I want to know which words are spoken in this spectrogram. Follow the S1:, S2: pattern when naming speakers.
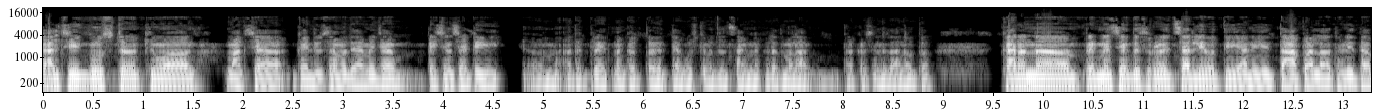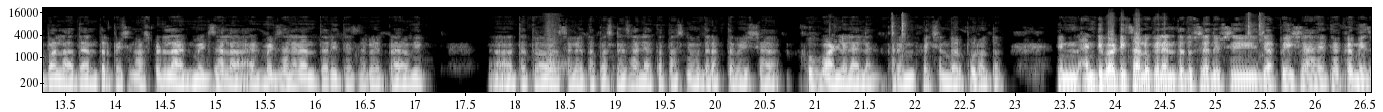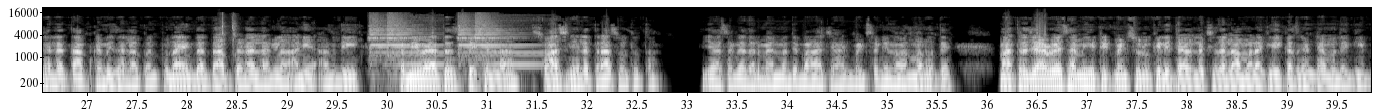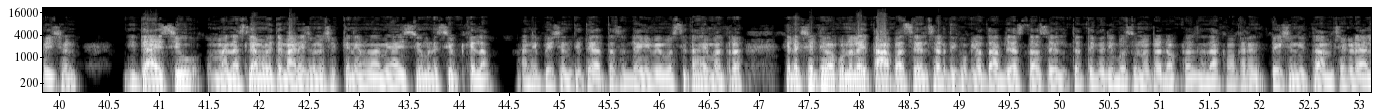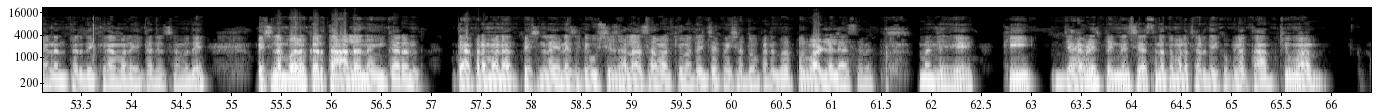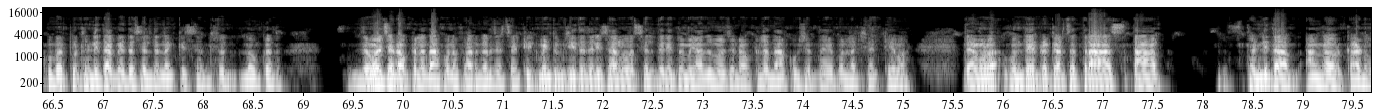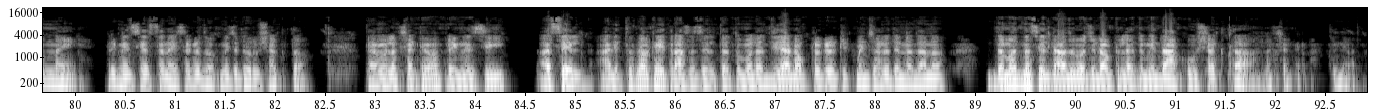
S1: कालची एक गोष्ट किंवा मागच्या काही दिवसामध्ये आम्ही ज्या पेशंटसाठी आता प्रयत्न करतोय त्या गोष्टीबद्दल सांगणं खरंच मला प्रकर्षाने जाणवतं. कारण प्रेग्नन्सी अगदी सुरळीत चालली होती आणि ताप आला थंडी ताप आला त्यानंतर पेशंट हॉस्पिटलला ऍडमिट झाला. ऍडमिट झाल्यानंतर इथे सगळे प्रायोगिक तत्वावर सगळ्या तपासण्या झाल्या. तपासणीमध्ये रक्तपेशा खूप वाढलेल्या आल्या. कारण इन्फेक्शन भरपूर होतं. अँटीबायोटिक चालू केल्यानंतर दुसऱ्या दिवशी ज्या पेशा आहेत त्या कमी झाल्या ताप कमी झाला. पण पुन्हा एकदा ताप चढायला लागला आणि अगदी कमी वेळातच पेशंटला श्वास घ्यायला त्रास होत होता. या सगळ्या दरम्यानमध्ये बाळाचे हार्टबीट सगळे नॉर्मल होते. मात्र ज्यावेळेस आम्ही ही ट्रीटमेंट सुरू केली त्यावेळेस लक्षात आलं आम्हाला की एकाच घंट्यामध्ये की पेशंट इथे आयसीयू नसल्यामुळे ते मॅनेज होणं शक्य नाही म्हणून आम्ही आयसीयू मध्ये शिफ्ट केला. आणि पेशंट तिथे आता सध्याही व्यवस्थित आहे. मात्र हे लक्षात ठेवा कोणालाही ताप असेल सर्दी खोकला ताप जास्त असेल तर ते घरी बसू नका. डॉक्टरांना दाखवा कारण पेशंट इथं आमच्याकडे आल्यानंतर देखील आम्हाला एका दिवसामध्ये पेशंटला बरं करता आलं नाही कारण त्या प्रमाणात पेशंटला येण्यासाठी उशीर झाला असावा किंवा त्यांच्या पेशा तोपर्यंत भरपूर वाढलेल्या असाव्यात म्हणजे हे की ज्यावेळेस प्रेग्नन्सी असताना तुम्हाला सर्दी खोकला ताप किंवा भरपूर थंडी ताप येत असेल तर नक्कीच लवकर जवळच्या डॉक्टरला दाखवणं फार गरजेचं आहे. ट्रीटमेंट तुमची इथं जरी चालू असेल तरी तुम्ही आजूबाजूच्या डॉक्टरला दाखवू शकता हे पण लक्षात ठेवा. त्यामुळं कोणत्याही प्रकारचा त्रास ताप थंडी ताप अंगावर काढू नये. प्रेग्नन्सी असताना हे सगळं जोखमीचं ठरू शकतं. त्यामुळे लक्षात ठेवा प्रेग्नन्सी असेल आणि थोडा काही त्रास असेल तर तुम्हाला ज्या डॉक्टरकडे ट्रीटमेंट चालू त्यांना जाणं जमत नसेल तर आजूबाजूच्या डॉक्टरला तुम्ही दाखवू शकता. लक्षात ठेवा. धन्यवाद.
